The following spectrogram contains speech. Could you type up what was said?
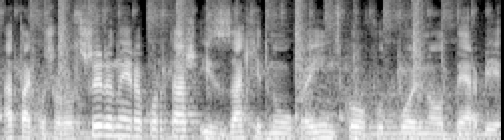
а також розширений репортаж із західноукраїнського футбольного дербі.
